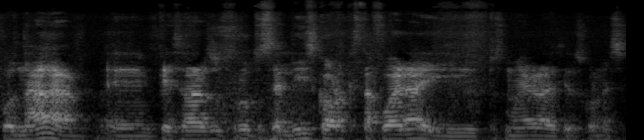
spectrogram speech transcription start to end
pues nada, eh, empieza a dar sus frutos el disco ahora que está afuera y pues muy agradecidos con eso.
